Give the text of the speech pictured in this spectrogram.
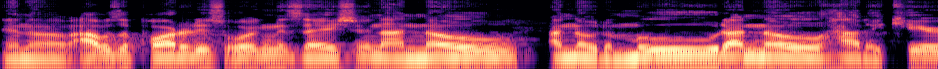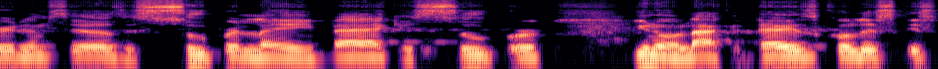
And uh, I was a part of this organization. I know, I know the mood. I know how they carry themselves. It's super laid back. It's super, you know, lackadaisical. It's, it's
